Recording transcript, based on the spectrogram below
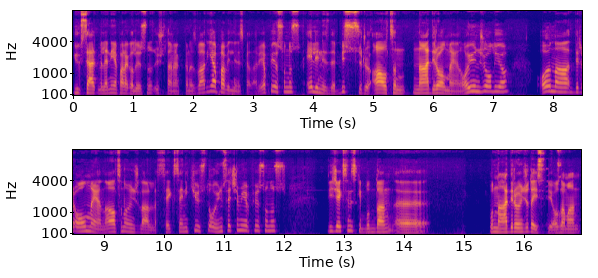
yükseltmelerini yaparak alıyorsunuz. 3 tane hakkınız var. Yapabildiğiniz kadar yapıyorsunuz. Elinizde bir sürü altın nadir olmayan oyuncu oluyor. O nadir olmayan altın oyuncularla 82 üstü oyun seçimi yapıyorsunuz. Diyeceksiniz ki bundan e, bu nadir oyuncu da istiyor. O zaman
